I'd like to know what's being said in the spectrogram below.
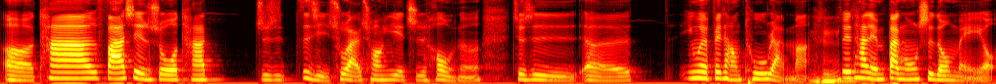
呃他发现说他。就是自己出来创业之后呢，就是呃，因为非常突然嘛，嗯、所以他连办公室都没有，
